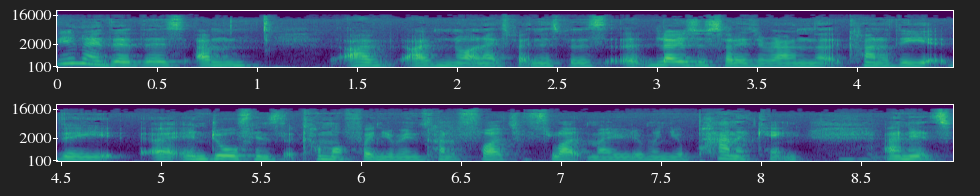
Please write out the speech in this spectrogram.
you know, there's um, i am not an expert in this, but there's uh, loads of studies around that kind of the the uh, endorphins that come off when you're in kind of fight or flight mode and when you're panicking, mm-hmm. and it's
